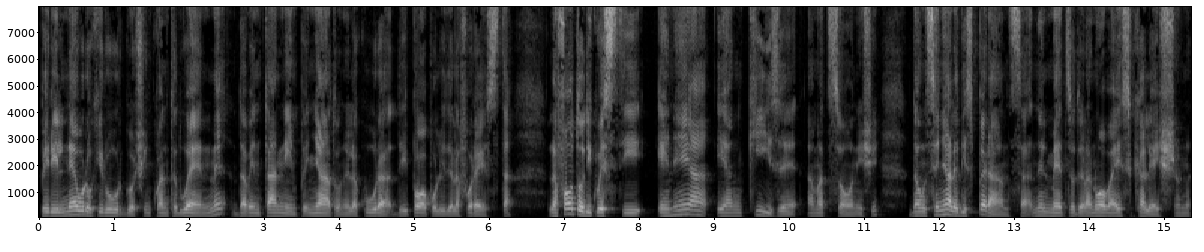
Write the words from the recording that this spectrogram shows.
Per il neurochirurgo 52enne, da vent'anni impegnato nella cura dei popoli della foresta, la foto di questi Enea e Anchise amazzonici dà un segnale di speranza nel mezzo della nuova escalation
